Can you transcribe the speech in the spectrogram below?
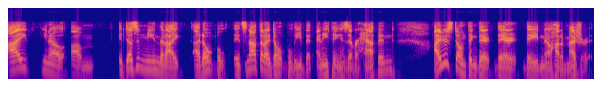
I, you know, um, it doesn't mean that I, I don't. Be- it's not that I don't believe that anything has ever happened. I just don't think they're they're they know how to measure it.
